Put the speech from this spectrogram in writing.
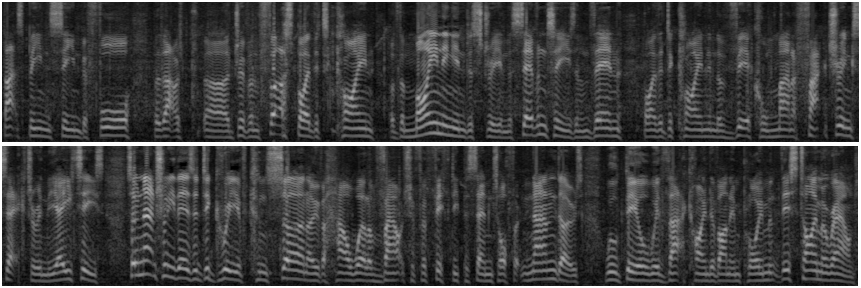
that's been seen before, but that was uh, driven first by the decline of the mining industry in the 70s and then by the decline in the vehicle manufacturing sector in the 80s. So naturally, there's a degree of concern over how well a voucher for 50% off at Nando's will deal with that kind of unemployment this time around.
